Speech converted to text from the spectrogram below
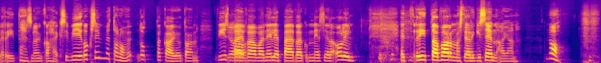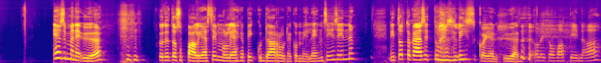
riittäisi noin kahdeksi viikoksi. Me no, totta kai jotain viisi Joo. päivää vai neljä päivää, kun minä siellä olin. Että riittää varmasti ainakin sen ajan. No, ensimmäinen yö, kuten tuossa paljastin, mulla oli ehkä pikku darude, kun me lensin sinne. Niin totta kai sitten tulee se liskojen yö. Oliko vapinaa?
